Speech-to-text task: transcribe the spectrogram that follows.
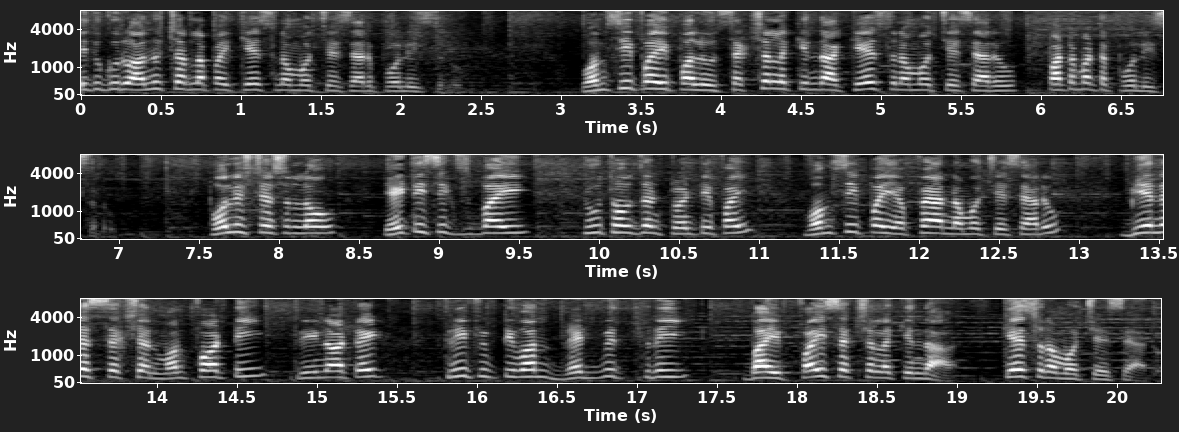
ఐదుగురు అనుచరులపై కేసు నమోదు చేశారు పోలీసులు. వంశీపై పలు సెక్షన్ల కింద కేసు నమోదు చేశారు పటమట పోలీసులు. పోలీస్ స్టేషన్లో eighty six by two thousand twenty five వంశీపై ఎఫ్ఐఆర్ నమోదు చేశారు. BNS section one forty three not eight three fifty one read with three by five సెక్షన్ల కింద కేసు నమోదు చేశారు.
